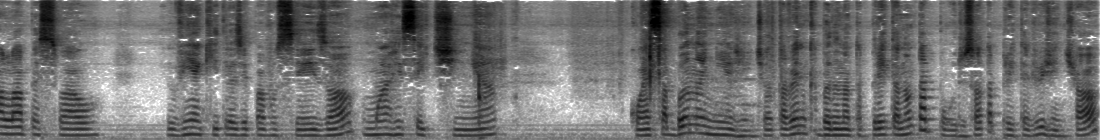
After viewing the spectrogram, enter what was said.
Olá, pessoal. Eu vim aqui trazer para vocês, ó, uma receitinha com essa bananinha, gente, ó. Tá vendo que a banana tá preta? Não tá pura, só tá preta, viu, gente, ó?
